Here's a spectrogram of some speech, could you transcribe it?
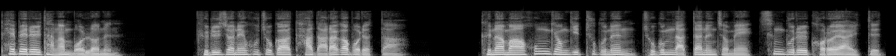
패배를 당한 멀러는 교류전의 호조가 다 날아가 버렸다. 그나마 홈 경기 투구는 조금 낫다는 점에 승부를 걸어야 할 듯.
